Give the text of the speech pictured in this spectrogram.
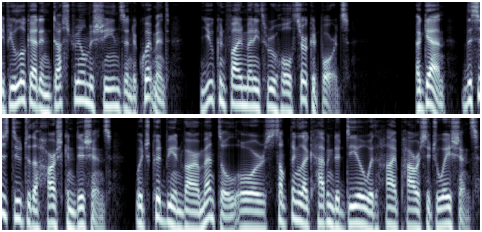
if you look at industrial machines and equipment, you can find many through hole circuit boards. Again, this is due to the harsh conditions, which could be environmental or something like having to deal with high power situations.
